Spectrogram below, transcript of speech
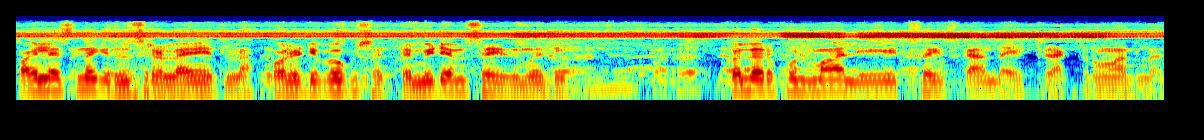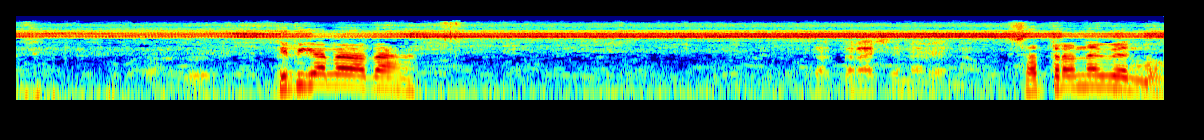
पहिल्याच नग आहे दुसऱ्या लाईनीतला क्वालिटी बघू शकता मीडियम साईजमध्ये. कलरफुल माल आहे एक साईज कांदा आहे ट्रॅक्टर मधला किती गेला दादा? सतराशे नव्याण्णव. सतरा नव्याण्णव.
